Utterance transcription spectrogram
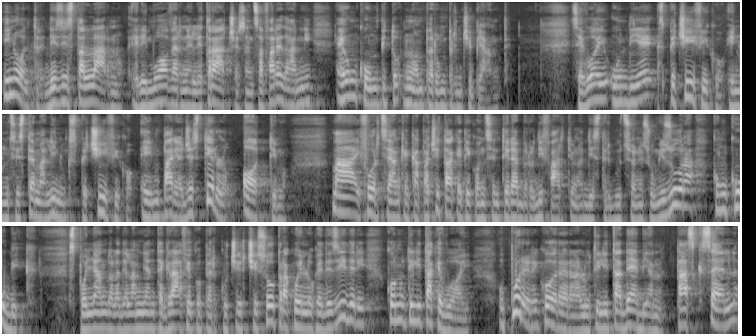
Inoltre, disinstallarlo e rimuoverne le tracce senza fare danni è un compito non per un principiante. Se vuoi un DE specifico in un sistema Linux specifico e impari a gestirlo, ottimo! Ma hai forse anche capacità che ti consentirebbero di farti una distribuzione su misura con Cubic, spogliandola dell'ambiente grafico per cucirci sopra quello che desideri con utilità che vuoi, oppure ricorrere all'utilità Debian Task Cell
